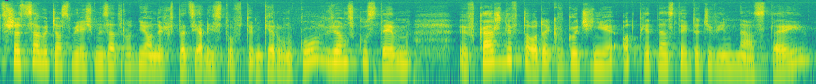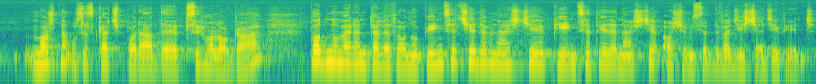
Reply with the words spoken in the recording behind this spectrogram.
przez cały czas mieliśmy zatrudnionych specjalistów w tym kierunku, w związku z tym y, w każdy wtorek w godzinie od 15 do 19 można uzyskać poradę psychologa pod numerem telefonu 517 511 829.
